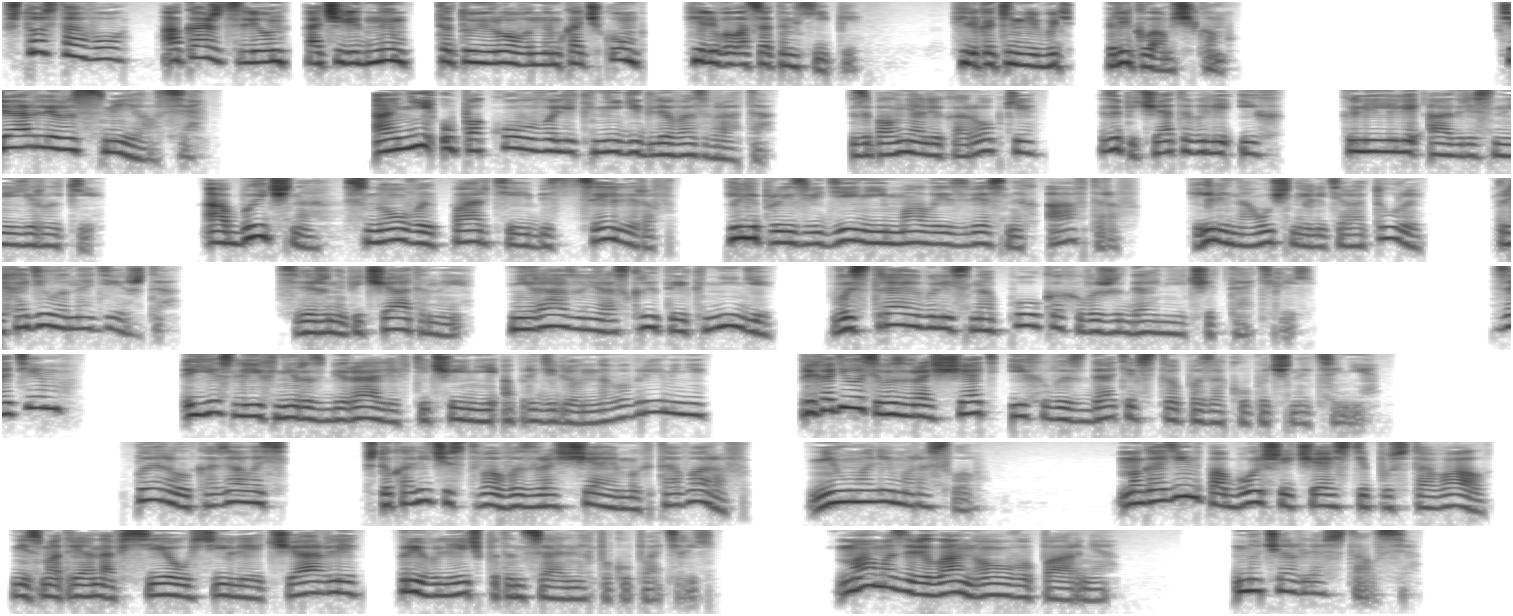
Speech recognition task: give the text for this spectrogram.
Что с того, окажется ли он очередным татуированным качком или волосатым хиппи? Или каким-нибудь рекламщиком?» Чарли рассмеялся. Они упаковывали книги для возврата заполняли коробки, запечатывали их, клеили адресные ярлыки. Обычно с новой партией бестселлеров или произведений малоизвестных авторов или научной литературы приходила надежда. Свеженапечатанные, ни разу не раскрытые книги выстраивались на полках в ожидании читателей. Затем, если их не разбирали в течение определенного времени, приходилось возвращать их в издательство по закупочной цене. Перл казалось, что количество возвращаемых товаров неумолимо росло. Магазин по большей части пустовал, несмотря на все усилия Чарли привлечь потенциальных покупателей. Мама завела нового парня, но Чарли остался.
